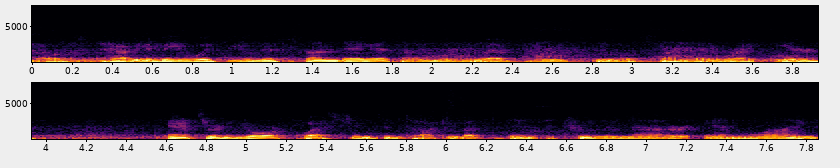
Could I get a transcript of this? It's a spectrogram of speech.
Host. Happy to be with you this Sunday as I'm with you every single Sunday right here, answering your questions and talking about the things that truly matter in life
